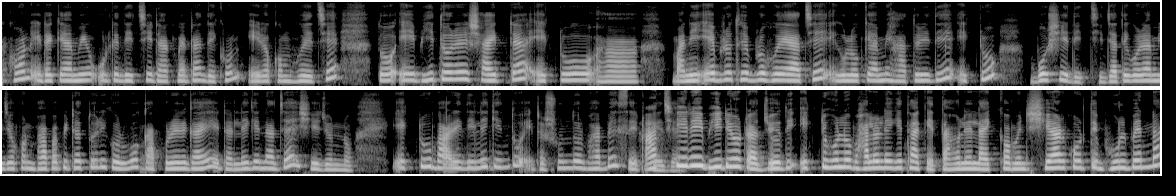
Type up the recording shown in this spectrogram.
এখন এটাকে আমি উল্টে দিচ্ছি ঢাকনাটা, দেখুন এরকম হয়েছে। তো এই ভিতরের সাইডটা একটু মানে এবড়ো থেবড়ো হয়ে আছে, এগুলোকে আমি হাতুড়ি দিয়ে একটু বসিয়ে দিচ্ছি। যাতে করে আমি যখন ভাপা পিঠা তৈরি করব, কাপড়ের গায়ে এটা লেগে না যায় সেই জন্য একটু বাড়ি দিলে কিন্তু এটা সুন্দরভাবে সেট আজকের এই ভিডিওটা যদি একটু হলেও ভালো লেগে থাকে, তাহলে লাইক, কমেন্ট, শেয়ার করতে ভুলবেন না।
